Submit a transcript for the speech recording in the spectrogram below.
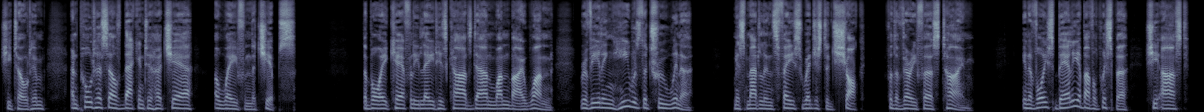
she told him, and pulled herself back into her chair, away from the chips. The boy carefully laid his cards down one by one, revealing he was the true winner Miss Madeline's face registered shock for the very first time. In a voice barely above a whisper, she asked,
